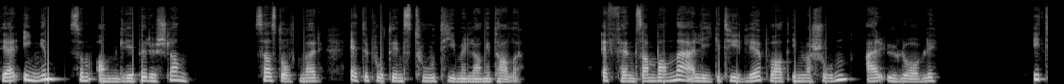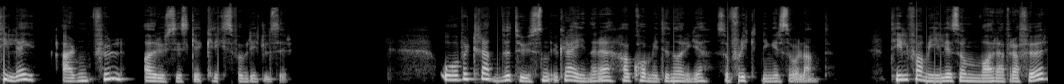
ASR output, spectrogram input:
Det er ingen som angriper Russland, sa Stoltenberg etter Putins to timer lange tale. FN-sambandene er like tydelige på at invasjonen er ulovlig. I tillegg er den full av russiske krigsforbrytelser. Over 30 000 ukrainere har kommet til Norge som flyktninger så langt. Til familie som var her fra før,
